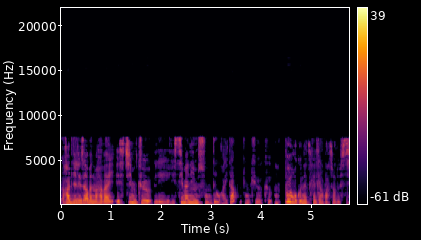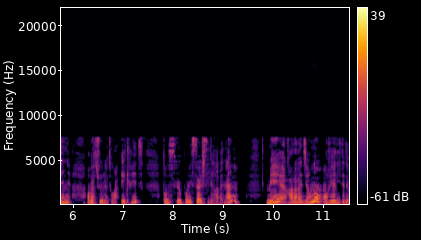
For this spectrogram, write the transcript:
Rabbi Eliezer ben Mahavai estime que les, les simanim sont des donc qu'on peut reconnaître quelqu'un à partir de signes en vertu de la Torah écrite, tandis que pour les sages c'est des rabbanan. Mais Rava va dire non, en réalité, des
